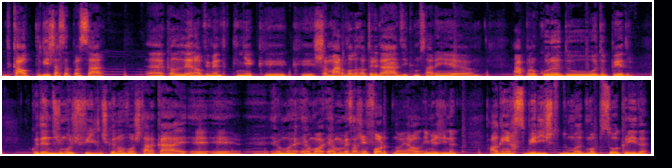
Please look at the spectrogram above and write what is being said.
De que algo podia estar-se a passar, uh, que a Liliana obviamente tinha que, que, chamar logo as autoridades e começarem a, à procura do, do Pedro. Cuidando dos meus filhos, que eu não vou estar cá, é, é, é, é, uma, é, uma, é uma mensagem forte, não é? Imagina alguém receber isto de uma, de uma pessoa querida,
